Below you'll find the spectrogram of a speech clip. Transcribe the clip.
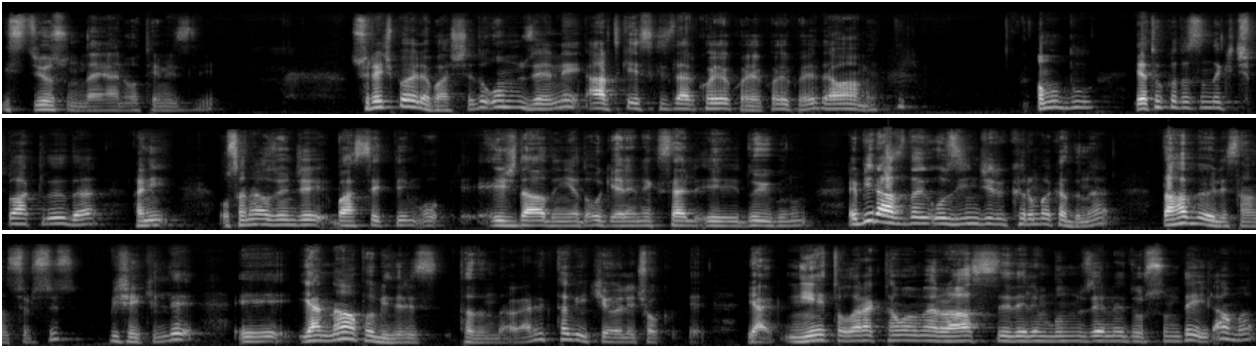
İstiyorsun da yani o temizliği. Süreç böyle başladı. Onun üzerine artık eskizler koya koya koya koya devam ettik. Ama bu yatak odasındaki çıplaklığı da hani o sana az önce bahsettiğim o ecdadın ya da o geleneksel e, duygunun e, biraz da o zinciri kırmak adına daha böyle sansürsüz bir şekilde e, yani ne yapabiliriz tadında verdik. Tabii ki öyle çok e, ya niyet olarak tamamen rahatsız edelim bunun üzerine dursun değil ama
